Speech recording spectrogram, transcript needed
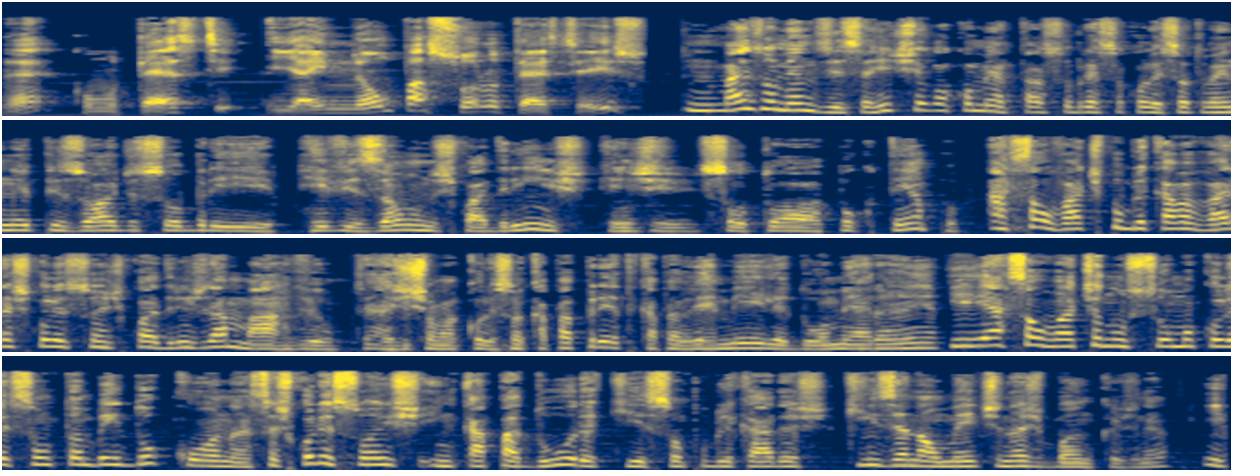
né? Como teste. E aí não passou no teste, é isso? Mais ou menos isso. A gente chegou a comentar sobre essa coleção também no episódio sobre revisão dos quadrinhos, que a gente soltou há pouco tempo. A Salvat publicava várias coleções de quadrinhos da Marvel. A gente chama a coleção capa preta, capa vermelha, do Homem-Aranha. E a Salvat anunciou uma coleção também do Conan. Essas coleções em capa dura que são publicadas quinzenalmente nas bancas, né? E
